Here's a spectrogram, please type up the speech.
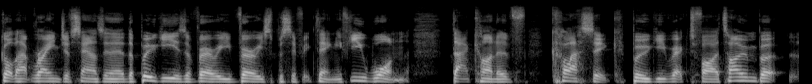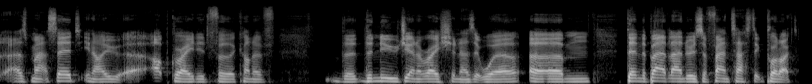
got that range of sounds in there. The boogie is a very very specific thing. If you want that kind of classic boogie rectifier tone, but as Matt said, you know, uh, upgraded for the kind of the the new generation, as it were, um, then the Badlander is a fantastic product.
